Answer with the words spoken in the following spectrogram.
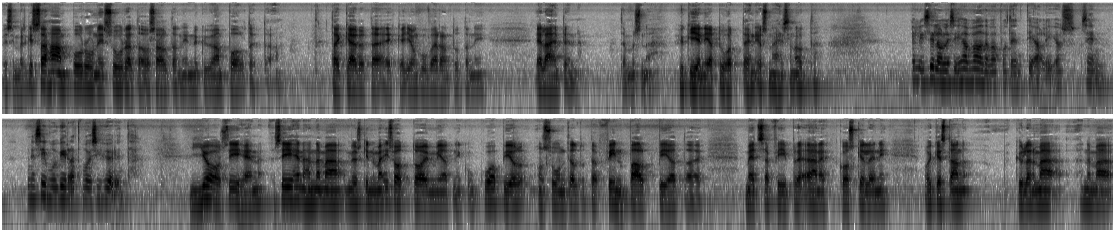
esimerkiksi sahan puru niin suurelta osalta niin nykyään poltetaan tai käytetään ehkä jonkun verran tuota, niin eläinten tämmöisenä hygieniatuotteen, jos näin sanotaan. Eli sillä olisi ihan valtava potentiaali, jos sen, ne sivuvirrat voisi hyödyntää. Joo, siihen, siihenhän nämä, myöskin nämä isot toimijat, niin kuin Kuopio on suunniteltu tätä Finpalppia tai Metsäfibre Äänekoskelle, niin oikeastaan kyllä nämä, nämä,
